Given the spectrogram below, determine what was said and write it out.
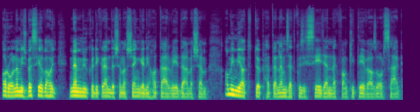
Arról nem is beszélve, hogy nem működik rendesen a Schengeni határvédelme sem, ami miatt több hete nemzetközi szégyennek van kitéve az ország.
